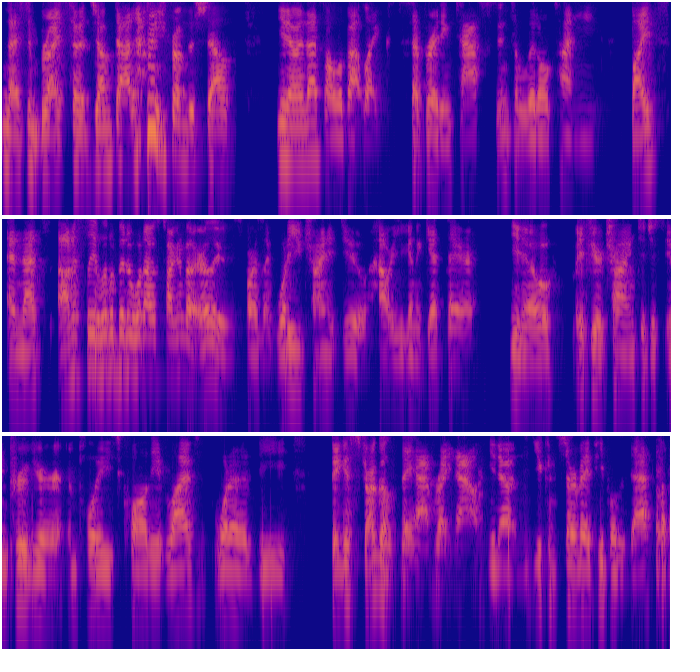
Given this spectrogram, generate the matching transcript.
nice and bright so it jumped out at me from the shelf. You know and that's all about like separating tasks into little tiny bites and that's honestly a little bit of what i was talking about earlier as far as like what are you trying to do? How are you going to get there? You know if you're trying to just improve your employees quality of life what are the biggest struggles they have right now. You know, you can survey people to death, but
